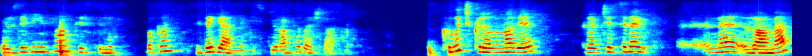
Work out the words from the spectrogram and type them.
özlediği insan sizsiniz. Bakın size gelmek istiyor arkadaşlar. Kılıç kralına ve kraliçesine ne rağmen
